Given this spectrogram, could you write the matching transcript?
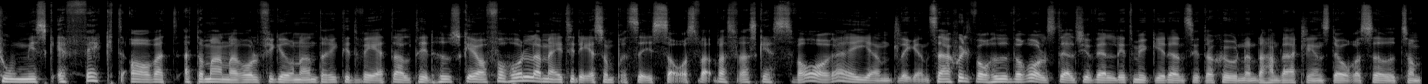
komisk effekt av att, att de andra rollfigurerna inte riktigt vet alltid hur ska jag förhålla mig till det som precis sades. Va, va vad ska jag svara egentligen? Särskilt vår huvudroll ställs ju väldigt mycket i den situationen där han verkligen står och ser ut som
